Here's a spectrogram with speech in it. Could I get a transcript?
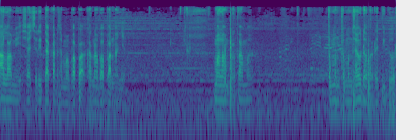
alami saya ceritakan sama bapak karena bapak nanya malam pertama teman-teman saya udah pada tidur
